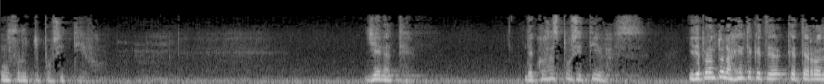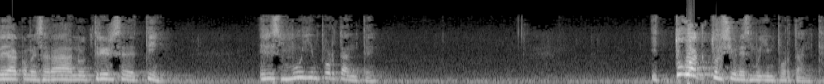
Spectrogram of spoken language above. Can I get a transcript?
un fruto positivo. Llénate de cosas positivas. Y de pronto la gente que te, que te rodea comenzará a nutrirse de ti. Eres muy importante. Y tu actuación es muy importante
